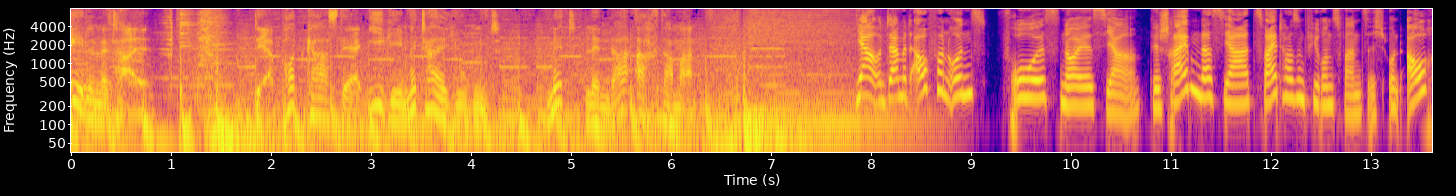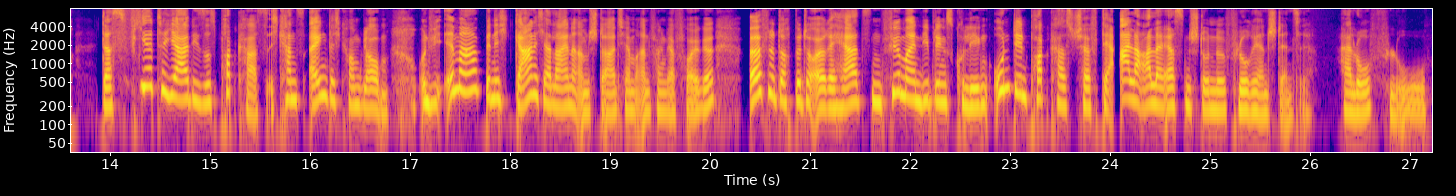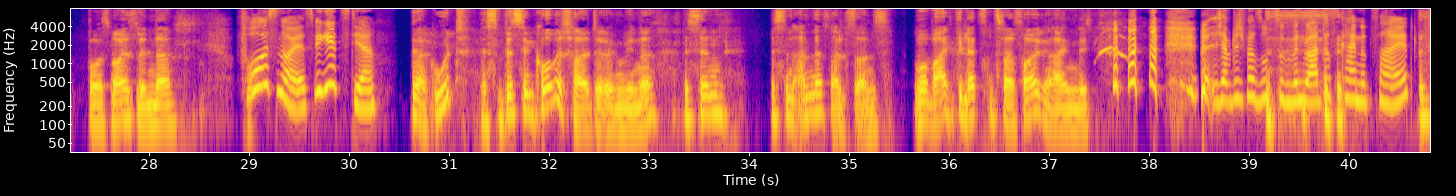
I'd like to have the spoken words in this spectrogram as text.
Edelmetall. Der Podcast der IG Metalljugend mit Linda Achtermann. Ja, und damit auch von uns frohes neues Jahr. Wir schreiben das Jahr 2024 und auch das vierte Jahr dieses Podcasts. Ich kann es eigentlich kaum glauben. Und wie immer bin ich gar nicht alleine am Start hier am Anfang der Folge. Öffnet doch bitte eure Herzen für meinen Lieblingskollegen und den Podcast-Chef der aller, allerersten Stunde, Florian Stenzel. Hallo, Flo. Frohes Neues, Linda. Frohes Neues. Wie geht's dir? Ja, gut. Ist ein bisschen komisch heute irgendwie, ne? Bisschen, bisschen anders als sonst. Wo war ich die letzten zwei Folgen eigentlich? Ich habe dich versucht zu gewinnen, du hattest keine Zeit.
